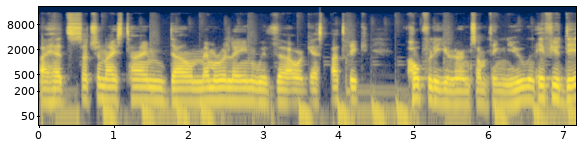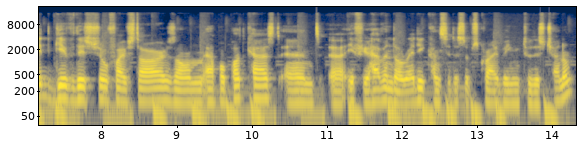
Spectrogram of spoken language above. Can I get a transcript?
I had such a nice time down memory lane with uh, our guest Patryk. Hopefully, you learned something new. If you did, give this show five stars on Apple Podcast, and uh, if you haven't already, consider subscribing to this channel.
